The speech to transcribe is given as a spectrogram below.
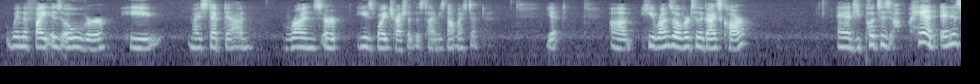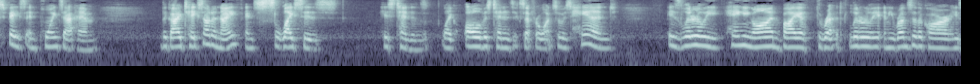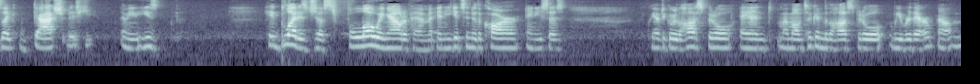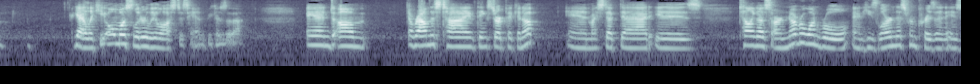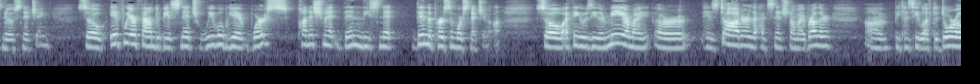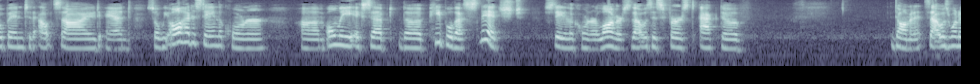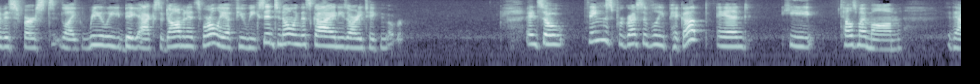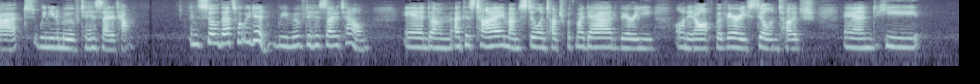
when the fight is over, he, my stepdad, runs, or he's white trash at this time. He's not my stepdad yet. Um, he runs over to the guy's car and he puts his hand in his face and points at him. The guy takes out a knife and slices his tendons, like all of his tendons except for one. So his hand is literally hanging on by a thread, literally, and he runs to the car. He's like gashed. I mean, he's his blood is just flowing out of him, and he gets into the car and he says, we have to go to the hospital and my mom took him to the hospital. We were there um, yeah like he almost literally lost his hand because of that. And um, around this time things start picking up and my stepdad is telling us our number one rule and he's learned this from prison is no snitching so if we are found to be a snitch we will get worse punishment than the snitch than the person we're snitching on so I think it was either me or my or his daughter that had snitched on my brother um, because he left a door open to the outside. And so we all had to stay in the corner. Um, only except the people that snitched stayed in the corner longer. So that was his first act of dominance. That was one of his first, like, really big acts of dominance. We're only a few weeks into knowing this guy, and he's already taking over. And so things progressively pick up, and he tells my mom that we need to move to his side of town. And so that's what we did. We moved to his side of town. And um, at this time, I'm still in touch with my dad, very on and off, but very still in touch. And he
